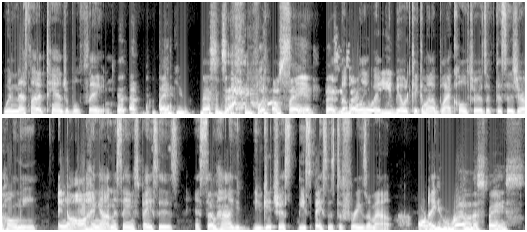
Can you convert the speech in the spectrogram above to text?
when that's not a tangible thing? Uh, uh thank you. That's exactly what I'm saying. That's the exactly- only way you'd be able to kick him out of black culture is if this is your homie and y'all all hang out in the same spaces and somehow you, you get your these spaces to freeze them out. Or like, you run the space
